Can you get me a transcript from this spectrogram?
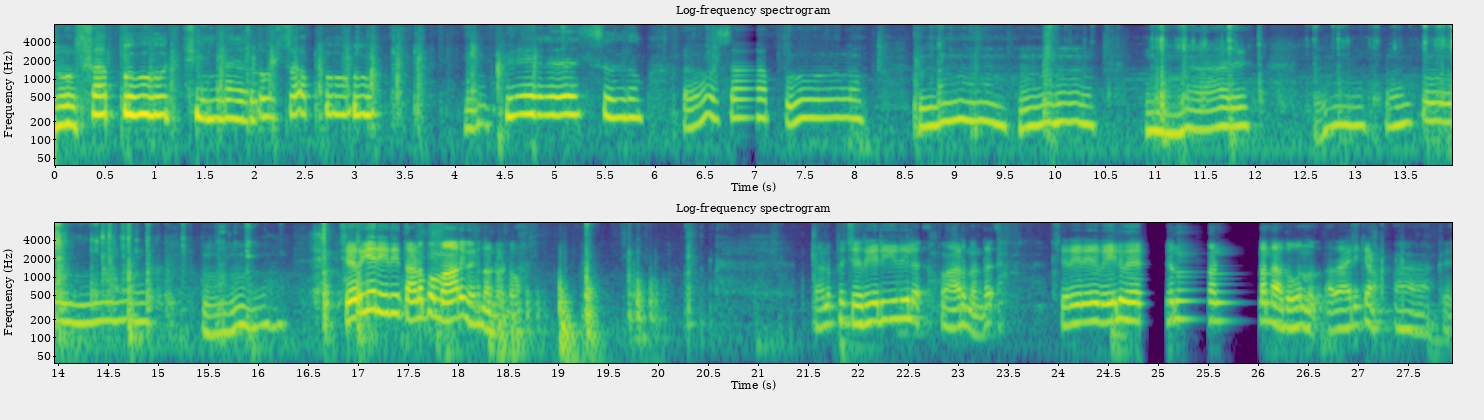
റോസാപ്പൂ ചിന്ന റോസാപ്പൂ പേരും റോസാപ്പൂ ചെറിയ രീതിയിൽ തണുപ്പ് മാറി വരുന്നുണ്ട് കേട്ടോ. തണുപ്പ് ചെറിയ രീതിയിൽ മാറുന്നുണ്ട്. ചെറിയ രീതിയിൽ വെയിൽ വരുന്നുണ്ടെന്നാണ് തോന്നുന്നത്. അതായിരിക്കണം. ആ ഓക്കെ.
